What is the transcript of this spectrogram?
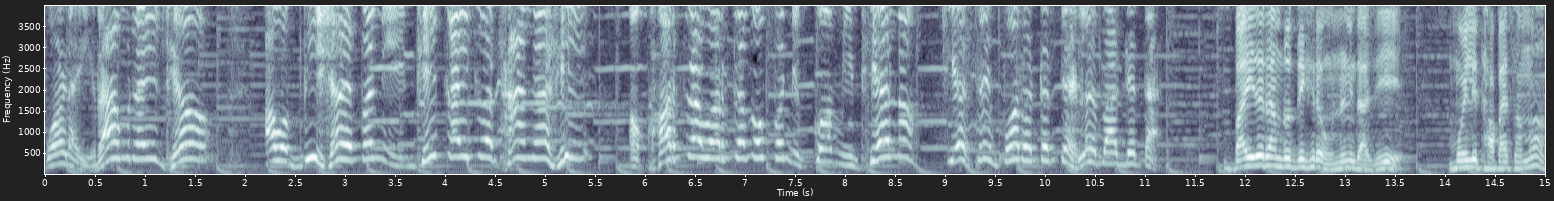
पढाइ राम्रै थियो। अब विषय पनि ठिकैको छान थिए खर्च वर्चको पनि कमी थिएन। के चाहिँ पर्यो त त्यसलाई बाध्यता? बाहिर राम्रो देखेर हुन्न नि दाजी। मैले थाहा पाएसम्म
